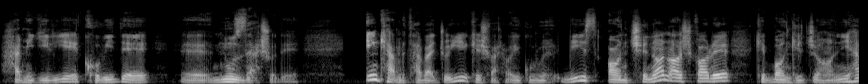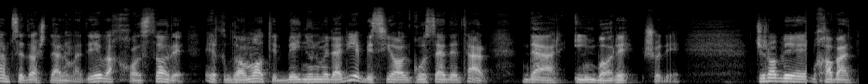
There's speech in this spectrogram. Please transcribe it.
همیگیری کووید 19 شده. این کم توجهی کشورهای گروه 20 آنچنان آشکاره که بانک جهانی هم صداش در اومده و خواستار اقدامات بین المللی بسیار گسترده تر در این باره شده. جناب خوابند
